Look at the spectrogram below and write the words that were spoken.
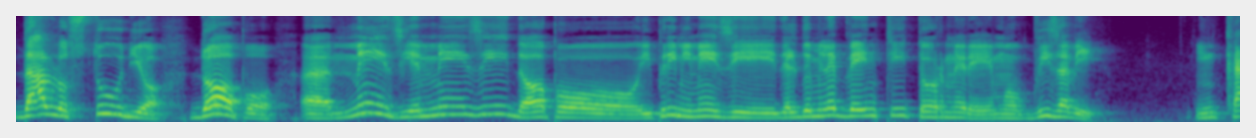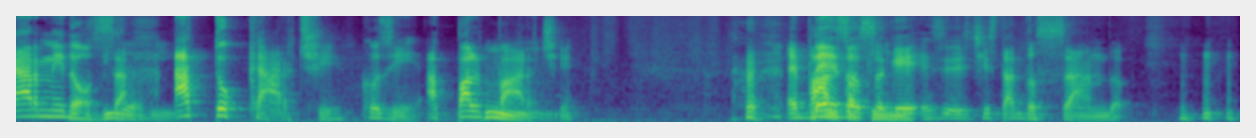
dallo studio dopo eh, mesi e mesi, dopo i primi mesi del 2020 torneremo vis-à-vis in carne ed ossa, a toccarci, così, a palparci. Mm. È Bezos che ci sta addossando.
